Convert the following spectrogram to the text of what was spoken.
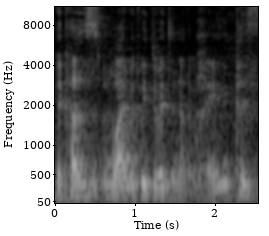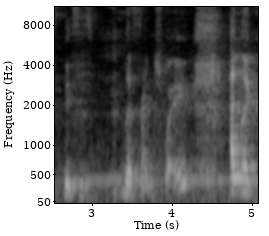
because why would we do it another way? Because this is the French way, and like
